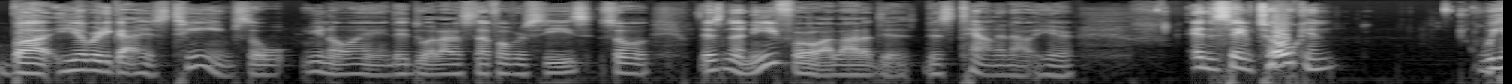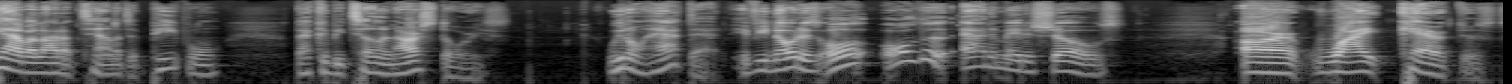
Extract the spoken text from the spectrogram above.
but he already got his team so you know and they do a lot of stuff overseas. So there's no need for a lot of this, this talent out here. In the same token we have a lot of talented people that could be telling our stories. We don't have that. If you notice all all the animated shows are white characters.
